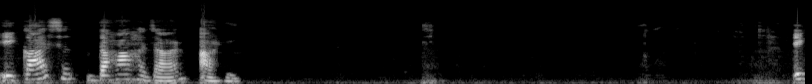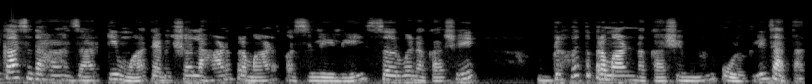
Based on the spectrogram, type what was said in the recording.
एकास दहा हजार आहे. एकाच दहा हजार किंवा त्यापेक्षा लहान प्रमाण असलेले सर्व नकाशे बृहत प्रमाण नकाशे म्हणून ओळखले जातात.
